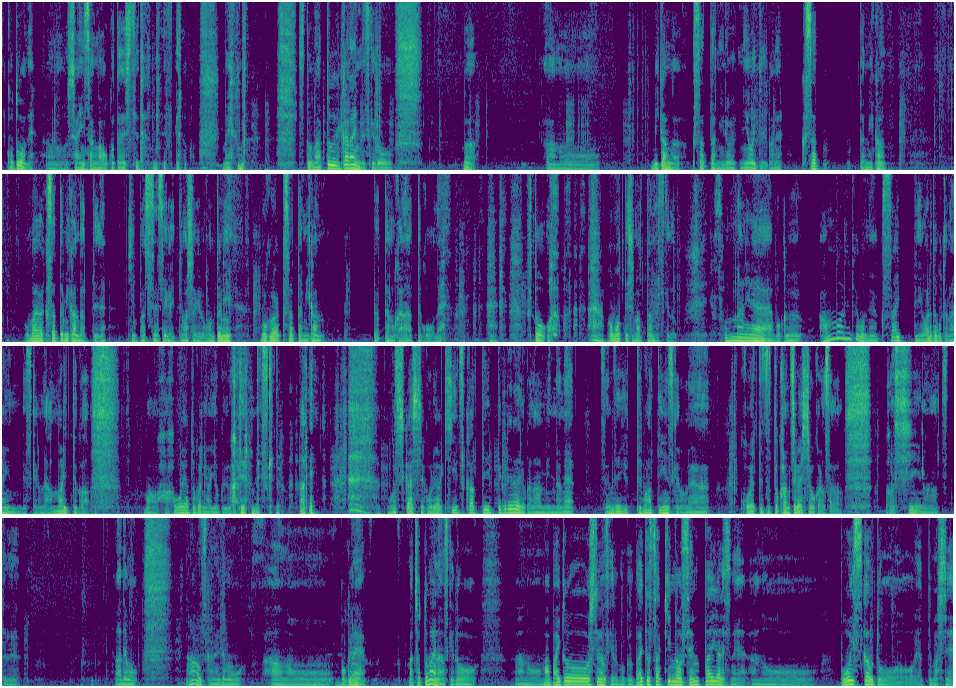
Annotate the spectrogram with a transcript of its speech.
ことをね、あの、社員さんがお答えしてたんですけど、ちょっと納得いかないんですけど、まあ、あのみかんが腐った匂い匂いというかね、腐ったみかん、お前は腐ったみかんだってね、金八先生が言ってましたけど、本当に僕は腐ったみかんだったのかなってこうね、ふと思ってしまったんですけど、そんなにね、僕、あんまりでもね、臭いって言われたことないんですけどね、あんまりっていうか、まあ、母親とかにはよく言われるんですけど、あれ？もしかしてこれは気使って言ってくれないのかな、みんなね。全然言ってもらっていいんですけどね。こうやってずっと勘違いしちゃうからさ、おかしいな、つってね。あ、でも、なんすかね、でも、あのー僕ね、まあちょっと前なんですけど、あのーまあバイトしてるんですけど、僕、バイト先の先輩がですね、あのーボーイスカウトってまして、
